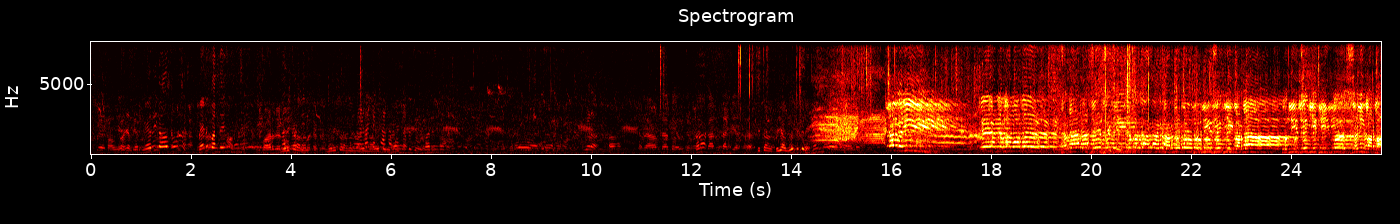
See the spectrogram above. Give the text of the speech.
ਮੇਰੀ ਗੱਲ ਸੁਣ ਮੈਨੂੰ ਬੰਦੇ ਨੂੰ ਹੁਣ ਮੇਰੇ ਘਰਾਂ ਦਾ ਮੇਰੇ ਘਰਾਂ ਦਾ ਨਾਲੇ ਨਾਲੇ ਤੇ ਜੋੜ ਕਿਦਾਂ ਭਜਾਊਗਾ ਕਿੱਧਰ ਚੱਲ ਬਈ। ਇਹ ਅੰਦਰਲਾ ਬਾਲ ਸਰਦਾਰ ਅਸ਼ੇਰ ਸਿੰਘ ਜੀ, ਨੰਬਰਦਾਰ ਪਿੰਡ ਤੋਂ ਬਲਵੀਰ ਸਿੰਘ ਜੀ ਵੜਵਾ ਕੁਲਦੀਪ ਸਿੰਘ ਜੀ ਦੀਪ ਸਨੀ ਵੜਵਾ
